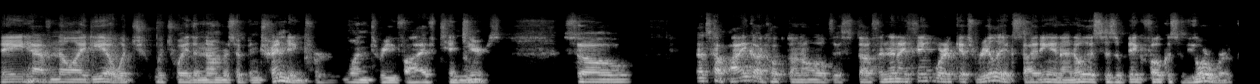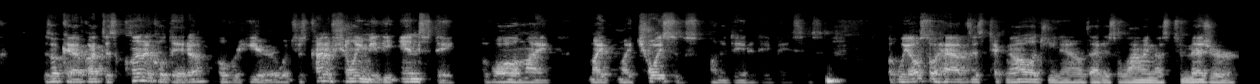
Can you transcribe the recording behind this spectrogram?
They mm-hmm. have no idea which which way the numbers have been trending for one, three, five, ten years. So that's how I got hooked on all of this stuff. And then I think where it gets really exciting, and I know this is a big focus of your work, is okay, I've got this clinical data over here, which is kind of showing me the end state of all of my my, my choices on a day-to-day basis. But we also have this technology now that is allowing us to measure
